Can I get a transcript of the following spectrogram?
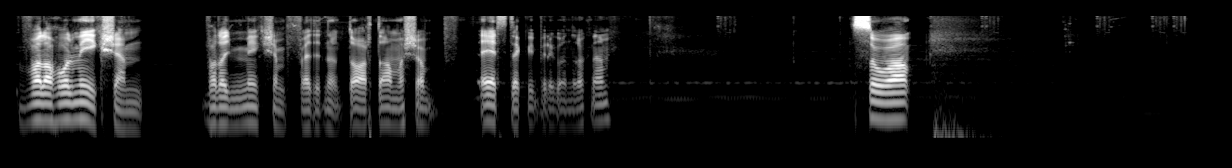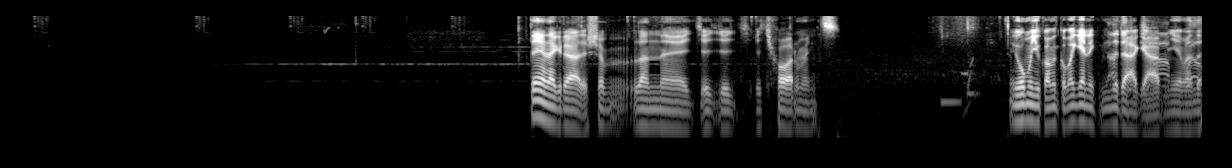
Valahol mégsem valahogy mégsem feltétlenül tartalmasabb. Értitek, hogy mire gondolok, nem? Szóval... Tényleg reálisabb lenne egy, egy, egy, egy 30. Jó, mondjuk amikor megjelenik minden drágább nyilván, de...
